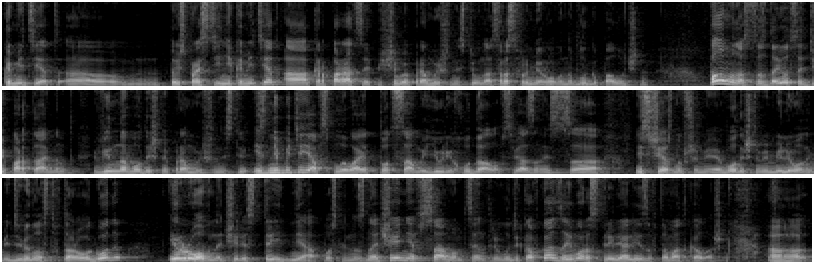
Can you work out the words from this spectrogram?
комитет, э, то есть, прости, не комитет, а корпорация пищевой промышленности у нас расформирована благополучно. Потом у нас создается департамент винноводочной промышленности. Из небытия всплывает тот самый Юрий Худалов, связанный с э, исчезнувшими водочными миллионами 92 года. И ровно через три дня после назначения в самом центре Владикавказа его расстреляли из автомата Калашникова. А,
